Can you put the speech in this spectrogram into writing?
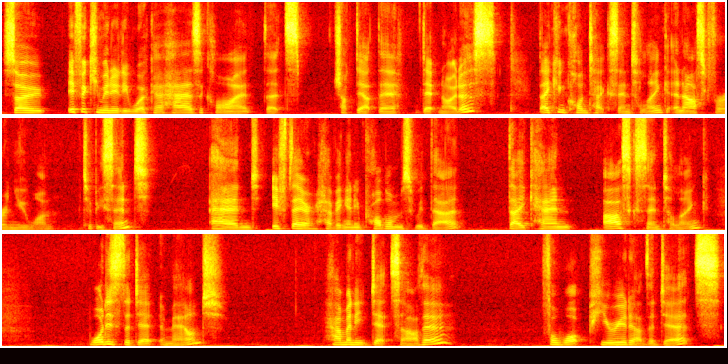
So, if a community worker has a client that's chucked out their debt notice, they can contact Centrelink and ask for a new one to be sent. And if they're having any problems with that, they can ask Centrelink what is the debt amount? How many debts are there? For what period are the debts?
